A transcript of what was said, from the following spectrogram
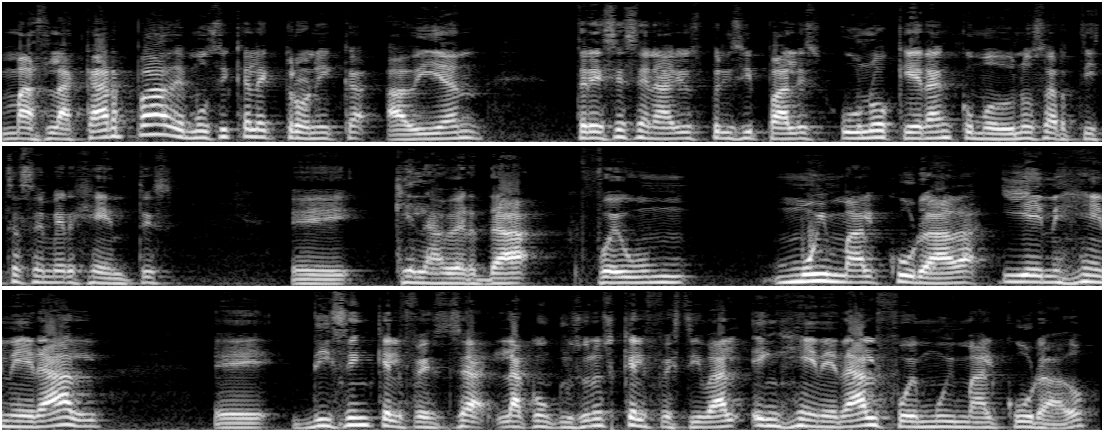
más la carpa de música electrónica, habían tres escenarios principales, uno que eran como de unos artistas emergentes, eh, que la verdad fue un, muy mal curada y en general eh, dicen que el la conclusión es que el festival en general fue muy mal curado.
